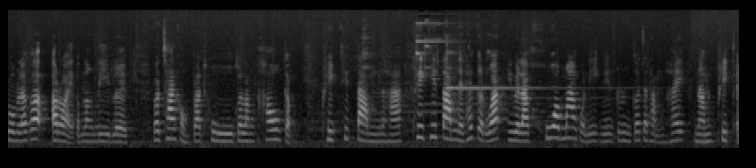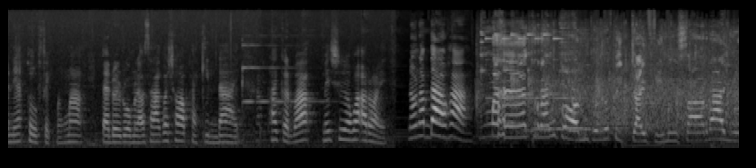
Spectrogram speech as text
รวมๆแล้วก็อร่อยกำลังดีเลย รสชาติของปลาทูกำลังเข้ากับพริกที่ตำนะคะพริกที่ตำเนี่ยถ้าเกิดว่ามีเวลาคั่วมากกว่านี้อีกนิดนึงก็จะทำให้น้ำพริกอันเนี้เพอร์เฟกมากๆ แต่โดยรวมแล้วซาร่าก็ชอบค่ะกินได้ ถ้าเกิดว่าไม่เชื่อว่าอร่อย น้องนับดาวค่ะแหมาครั้งก่อนมีคนก็ติดใจฝีมือซาร่าอยู่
